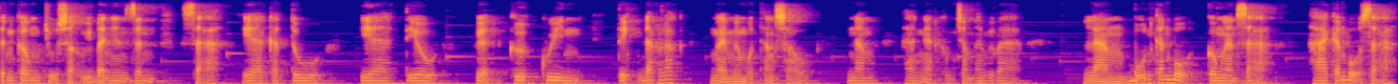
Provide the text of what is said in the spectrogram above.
tấn công trụ sở Ủy ban nhân dân xã Eakatu, Ea Tiêu, huyện Cư Quyên, tỉnh Đắk Lắk ngày 11 tháng 6 năm 2023 làm 4 cán bộ công an xã, 2 cán bộ xã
